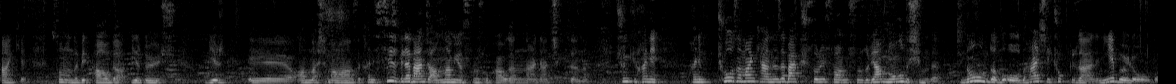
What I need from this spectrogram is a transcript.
sanki sonunda bir kavga, bir dövüş, bir e, anlaşmamazlık. Hani siz bile bence anlamıyorsunuz bu kavganın nereden çıktığını. Çünkü hani hani çoğu zaman kendinize belki şu soruyu sormuşsunuzdur. Ya ne oldu şimdi? Ne oldu da bu oldu? Her şey çok güzeldi. Niye böyle oldu?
